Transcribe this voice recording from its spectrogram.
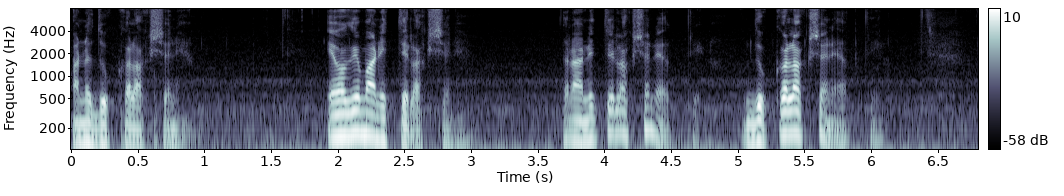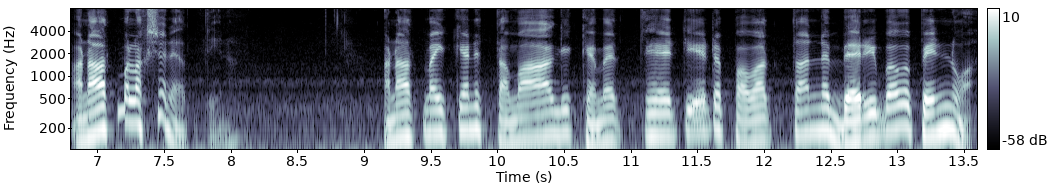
අන දුක්ඛ ලක්ෂණය. ඒ වගේම අනිත්‍ය ලක්ෂණය. එතන අනිත්‍ය ලක්ෂණයක් තියෙනවා. දුක්ඛ ලක්ෂණයක් තියෙනවා. අනාත්ම ලක්ෂණයක් තියෙනවා. අනාත්මයි කියන්නේ තමාගේ කැමැත්ත හැටියට පවත්වන්න බැරි බව පෙන්නවා.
